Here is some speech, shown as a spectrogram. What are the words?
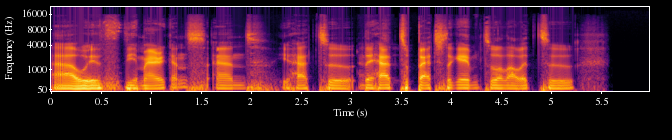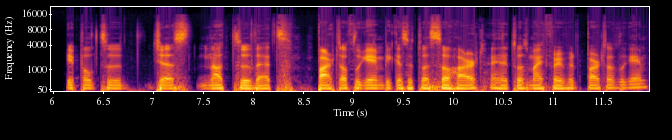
uh, with the Americans and you had to they had to patch the game to allow it to people to just not do that part of the game because it was so hard and it was my favorite part of the game.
